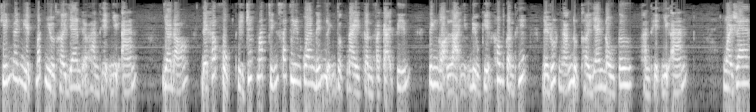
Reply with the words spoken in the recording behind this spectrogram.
khiến doanh nghiệp mất nhiều thời gian để hoàn thiện dự án. Do đó, để khắc phục thì trước mắt chính sách liên quan đến lĩnh vực này cần phải cải tiến, tinh gọn lại những điều kiện không cần thiết để rút ngắn được thời gian đầu tư, hoàn thiện dự án. Ngoài ra,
